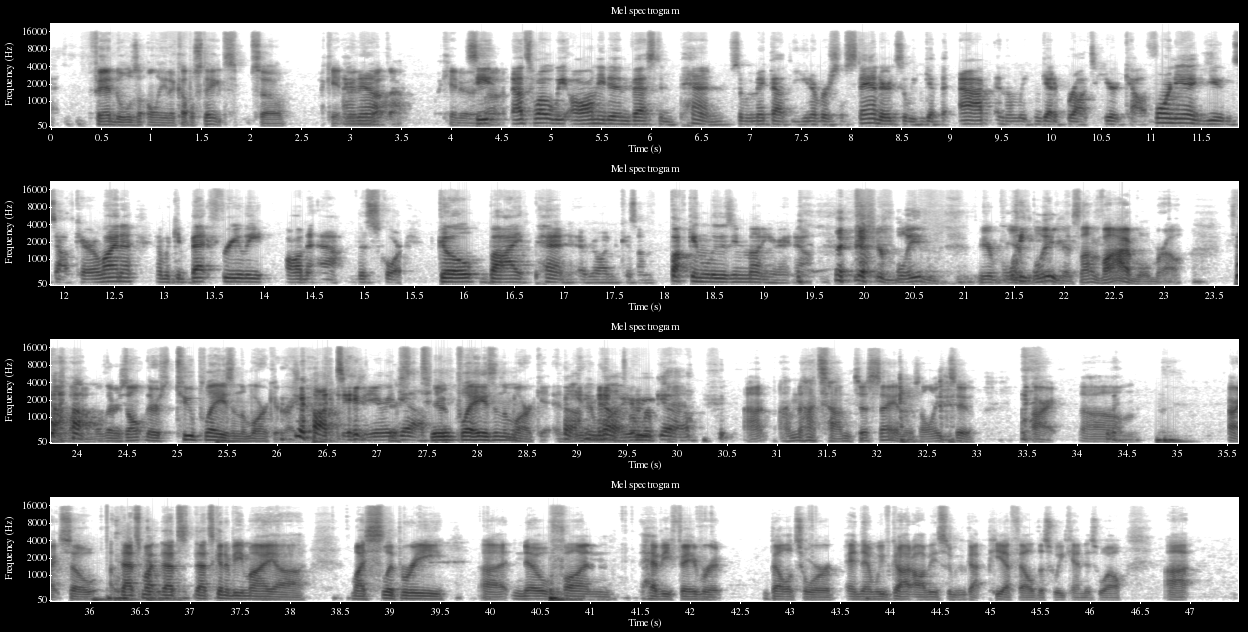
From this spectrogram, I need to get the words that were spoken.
FanDuel's only in a couple states. So I can't do anything about that. I can't do See, about it. that's why we all need to invest in Penn. So we make that the universal standard so we can get the app and then we can get it brought to here in California, you in South Carolina, and we can bet freely on the app, the score. Go buy Penn, everyone, because I'm fucking losing money right now. You're bleeding. You're, you're Bleeding. It's not viable, bro. It's not viable. There's all, there's two plays in the market right now. oh, dude, here we There's go. two plays in the market, and Oh, either no, here we go. I, I'm not. I'm just saying. There's only two. All right. Um, all right. So that's my. That's that's going to be my uh, my slippery, uh, no fun, heavy favorite Bellator, and then we've got obviously we've got PFL this weekend as well. Uh,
